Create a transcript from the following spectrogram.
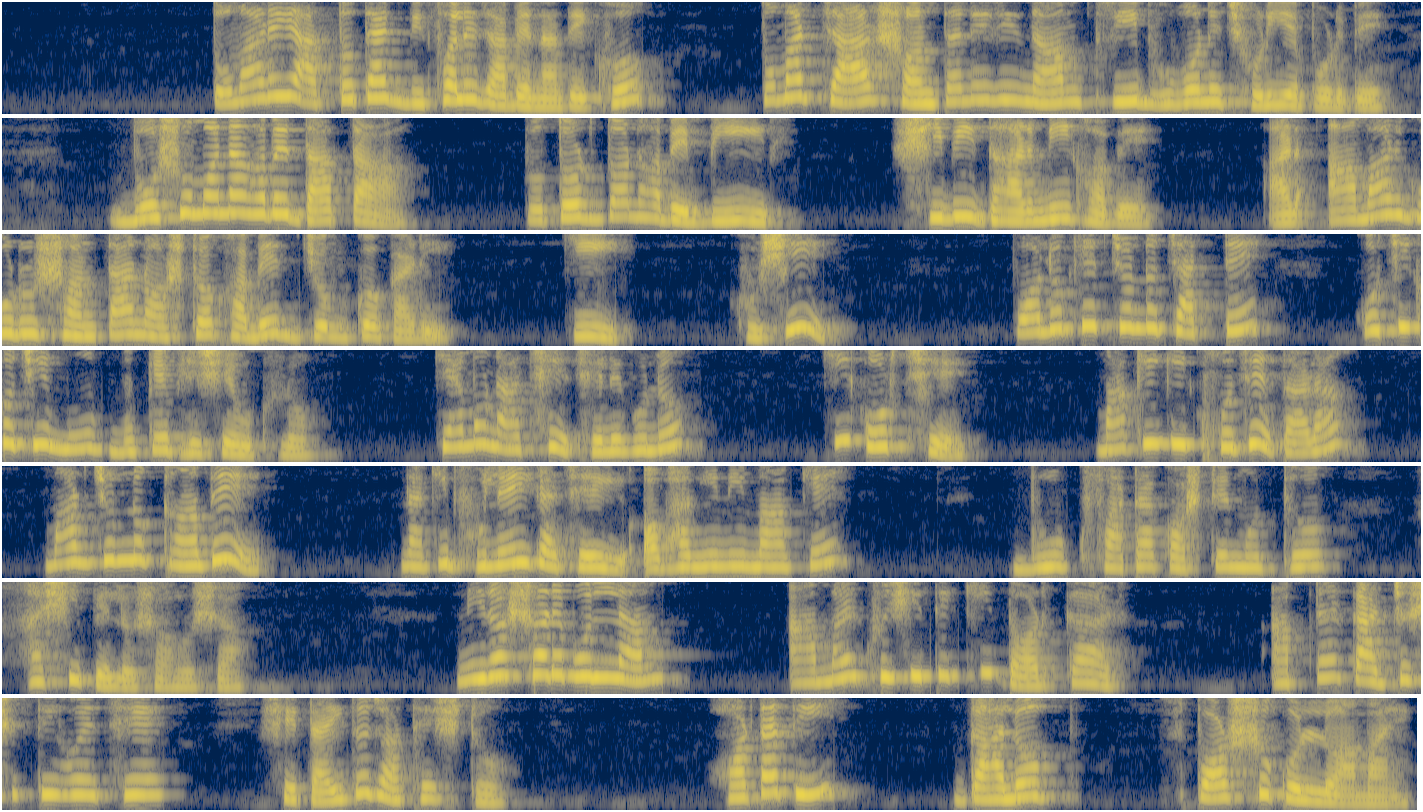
তোমার এই আত্মত্যাগ বিফলে যাবে না, দেখো। তোমার চার সন্তানেরই নাম ত্রিভুবনে ছড়িয়ে পড়বে। বসুমনা হবে দাতা, প্রতর্দন হবে বীর, শিবি ধার্মিক হবে, আর আমার গুরুর সন্তান অষ্টক হবে যজ্ঞকারী। কি, খুশি? পলকের জন্য চারটে কচি কচি মুখ বুকে ভেসে উঠল। কেমন আছে ছেলেগুলো? কি করছে? মাকে কি খোঁজে তারা? মার জন্য কাঁদে? নাকি ভুলেই গেছে এই অভাগিনী মাকে? বুক ফাটা কষ্টের মধ্যেও হাসি পেল সহসা। নিরস্বরে বললাম, আমার খুশিতে কি দরকার? আপনার কার্যসিদ্ধি হয়েছে, সেটাই তো যথেষ্ট। হঠাৎই গালব স্পর্শ করল আমায়।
